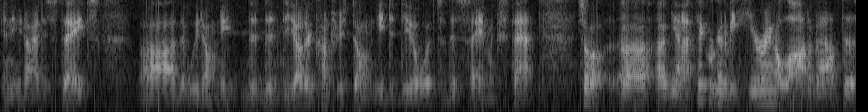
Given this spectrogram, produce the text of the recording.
in the United States uh, that we don't need, that, the other countries don't need to deal with to the same extent. So uh, again, I think we're going to be hearing a lot about this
